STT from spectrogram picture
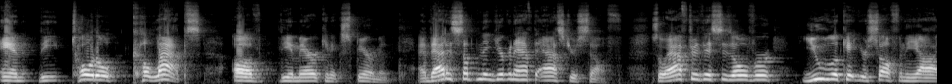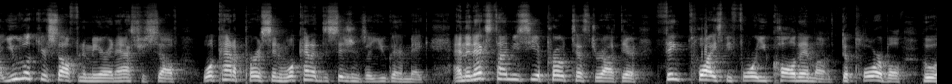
and the total collapse of the American experiment? And that is something that you're going to have to ask yourself. So after this is over, you look at yourself in the eye, you look yourself in the mirror and ask yourself, What kind of person, what kind of decisions are you going to make? And the next time you see a protester out there, think twice before you call them a deplorable who,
